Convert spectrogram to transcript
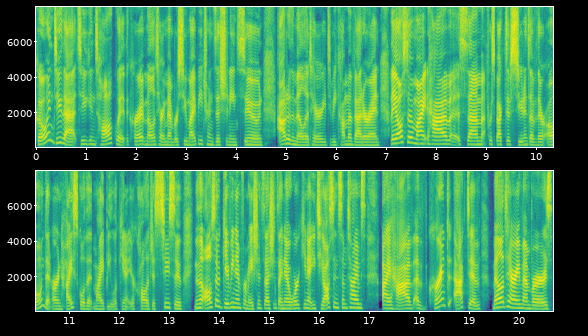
go and do that so you can talk with the current military members who might be transitioning soon out of the military to become a veteran. They also might have some prospective students of their own that are in high school that might be looking at your colleges too. So, and then also giving information sessions. I know working at UT Austin, sometimes I have a current active military members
